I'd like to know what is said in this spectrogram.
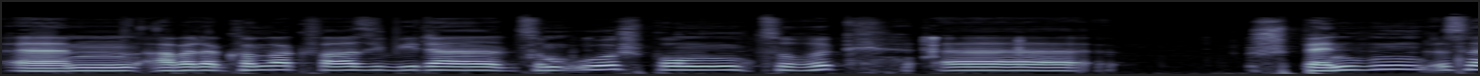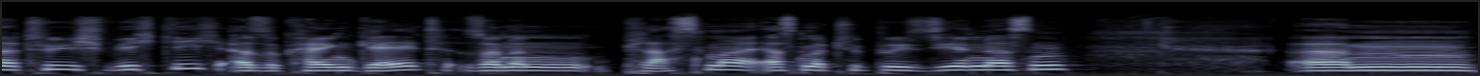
Ähm, aber da kommen wir quasi wieder zum Ursprung zurück. Äh, Spenden ist natürlich wichtig, also kein Geld, sondern Plasma erstmal typisieren lassen. Ähm,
